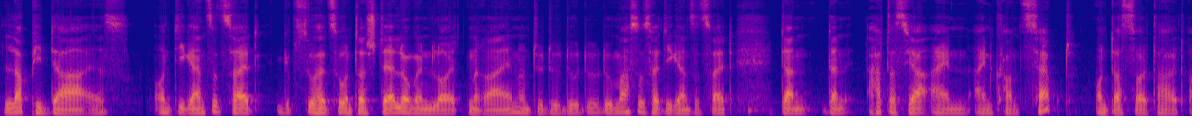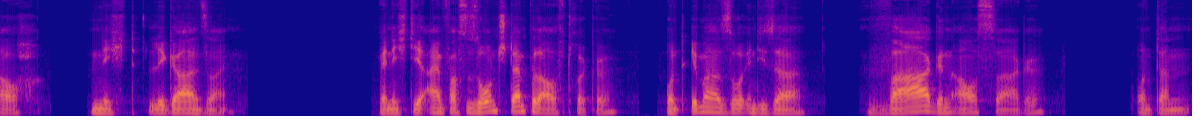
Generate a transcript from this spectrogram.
lapidar ist und die ganze Zeit gibst du halt so Unterstellungen Leuten rein und du, du, du, du machst es halt die ganze Zeit, dann, dann hat das ja ein, ein Konzept und das sollte halt auch nicht legal sein. Wenn ich dir einfach so einen Stempel aufdrücke und immer so in dieser vagen Aussage und dann,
